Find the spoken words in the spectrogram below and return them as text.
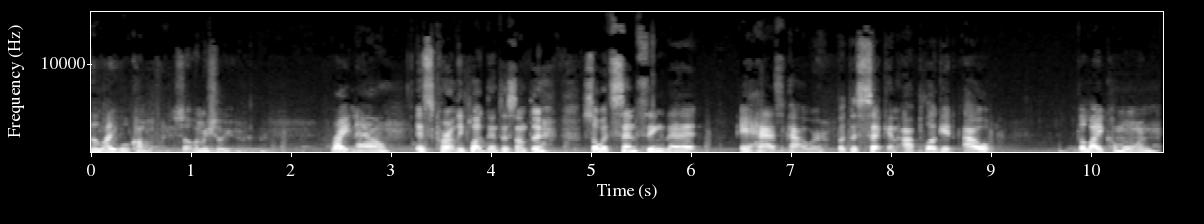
the light will come on. So let me show you. Right now, it's currently plugged into something, so it's sensing that it has power. But the second I plug it out, the light come on.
